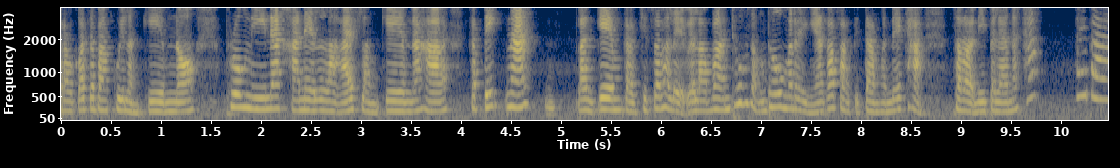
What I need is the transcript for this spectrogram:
เราก็จะมาคุยหลังเกมเนาะพรุ่งนี้นะคะในไลฟ์หลังเกมนะคะกับติ๊กนะหลังเกมกับคิสซาพาเลตเวลาประมาณทุ่มสองทุ่มอะไรอย่างเงี้ยก็ฝากติดตามกันด้วยค่ะสำหรับนี้ไปแล้วนะคะบ๊ายบาย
